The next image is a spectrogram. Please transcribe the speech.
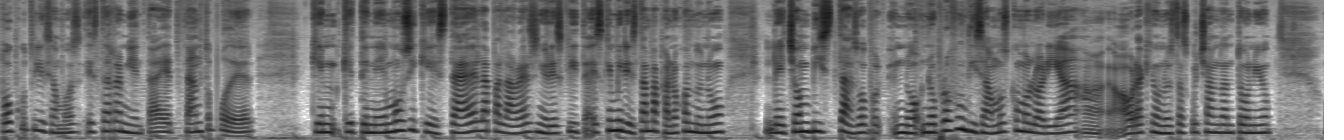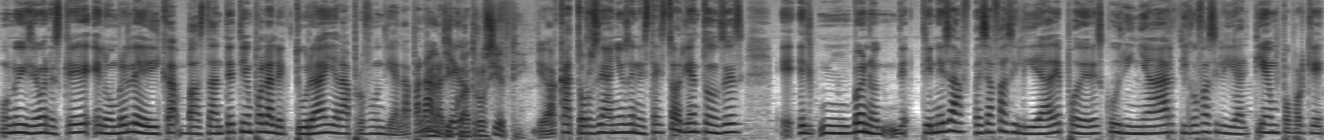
Poco utilizamos esta herramienta de tanto poder que, que tenemos y que está la palabra del Señor escrita. Es que mire, es tan bacano cuando uno le echa un vistazo, no, no profundizamos como lo haría a- ahora que uno está escuchando a Antonio. Uno dice, bueno, es que el hombre le dedica bastante tiempo a la lectura y a la profundidad de la palabra. Llega- 24-7. lleva 14 años en esta historia, entonces, eh, el- mm, bueno, tiene esa, esa facilidad de poder escudriñar, digo facilidad al tiempo, porque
